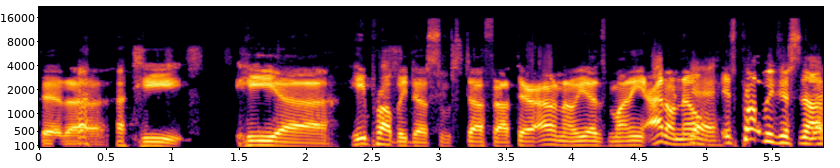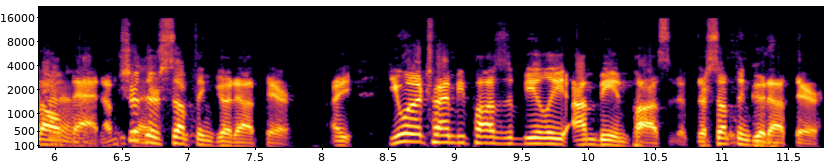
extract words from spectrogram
that uh, he he uh, he probably does some stuff out there. I don't know. He has money. I don't know. Yeah. It's probably just not No, no, all no. bad. I'm He sure does. there's something good out there. I, you want to try and be positive, Beely? I'm being positive. There's something good out there.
